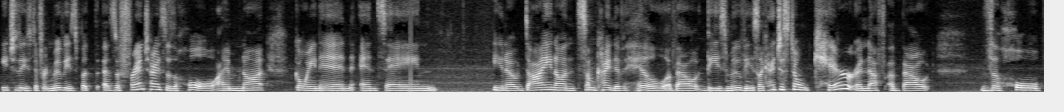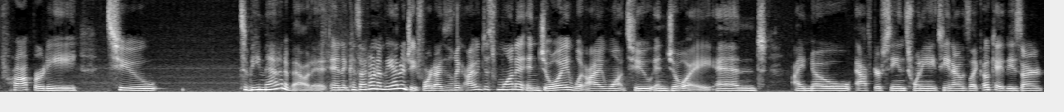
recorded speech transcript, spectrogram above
each of these different movies but as a franchise as a whole i'm not going in and saying you know dying on some kind of hill about these movies like i just don't care enough about the whole property to to be mad about it and because i don't have the energy for it i just like i just want to enjoy what i want to enjoy and i know after seeing 2018 i was like okay these aren't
